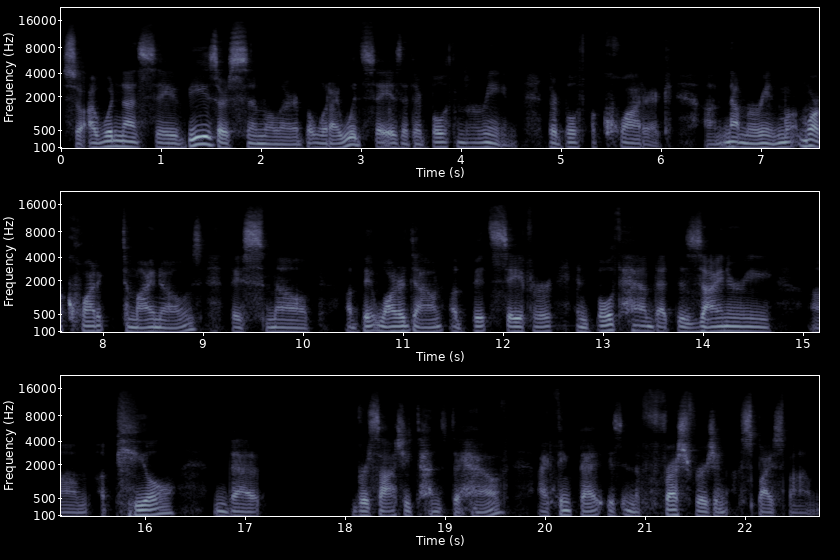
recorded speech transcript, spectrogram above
So I would not say these are similar, but what I would say is that they're both marine. They're both aquatic, um, not marine, more, more aquatic to my nose. They smell a bit watered down, a bit safer, and both have that designery um, appeal that Versace tends to have. I think that is in the fresh version of Spice Bomb.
